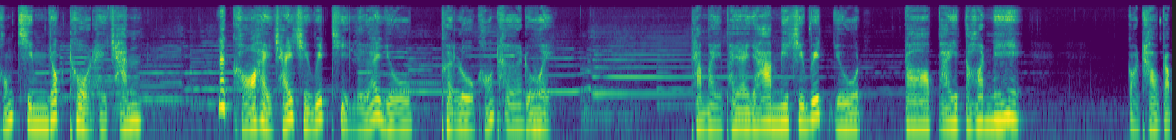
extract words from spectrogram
ของคิมยกโทษให้ฉัน และขอให้ใช้ชีวิตที่เหลืออยู่เพื่อลูกของเธอด้วย ถ้าไม่พยายามมีชีวิตอยู่ต่อไปตอนนี้ ก็เท่ากับ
